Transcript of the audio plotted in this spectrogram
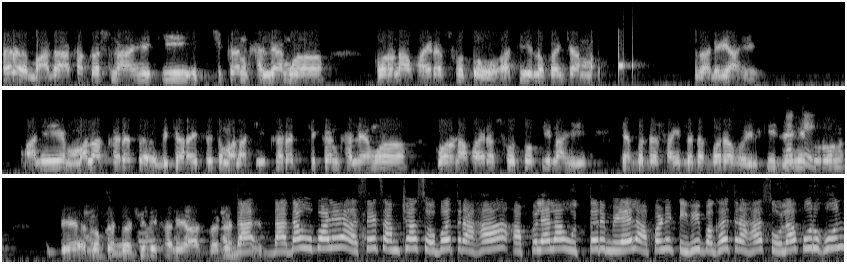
तर माझा असा प्रश्न आहे की चिकन खाल्ल्यामुळं कोरोना व्हायरस होतो अशी लोकांच्या मनात झालेली आहे. आणि मला खरंच विचारायचं तुम्हाला की खरंच चिकन खाल्ल्यामुळं कोरोना व्हायरस होतो की नाही? त्याबद्दल सांगितलं तर बरं होईल की जेणेकरून जे लोक दहशतीखाली आज जगत दा, आहेत. दादा उबाळे असेच आमच्यासोबत राहा. आपल्याला उत्तर मिळेल. आपण टीव्ही बघत राहा. सोलापूरहून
